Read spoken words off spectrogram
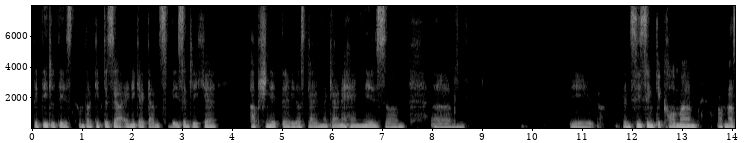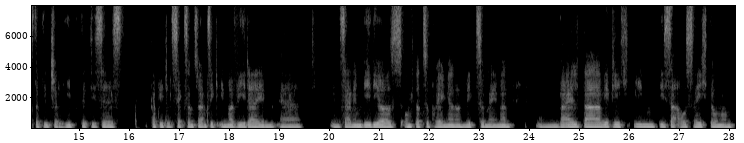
betitelt ist, und da gibt es ja einige ganz wesentliche Abschnitte wie das kleine, kleine Hemmnis und ähm, die, denn sie sind gekommen. Auch Master Teacher liebte dieses Kapitel 26 immer wieder in, äh, in seinen Videos unterzubringen und mitzunehmen, weil da wirklich in dieser Ausrichtung und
